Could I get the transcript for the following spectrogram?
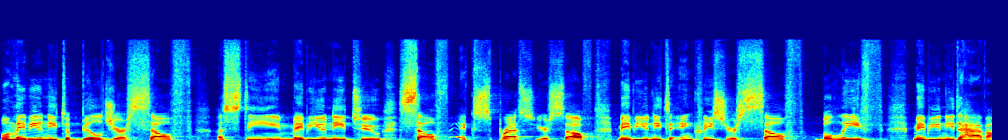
Well, maybe you need to build your self esteem. Maybe you need to self express yourself. Maybe you need to increase your self belief. Maybe you need to have a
